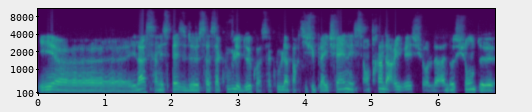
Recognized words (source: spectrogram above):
Et, et là, c'est un espèce de, ça, ça couvre les deux, quoi. Ça couvre la partie supply chain et c'est en train d'arriver sur la notion de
